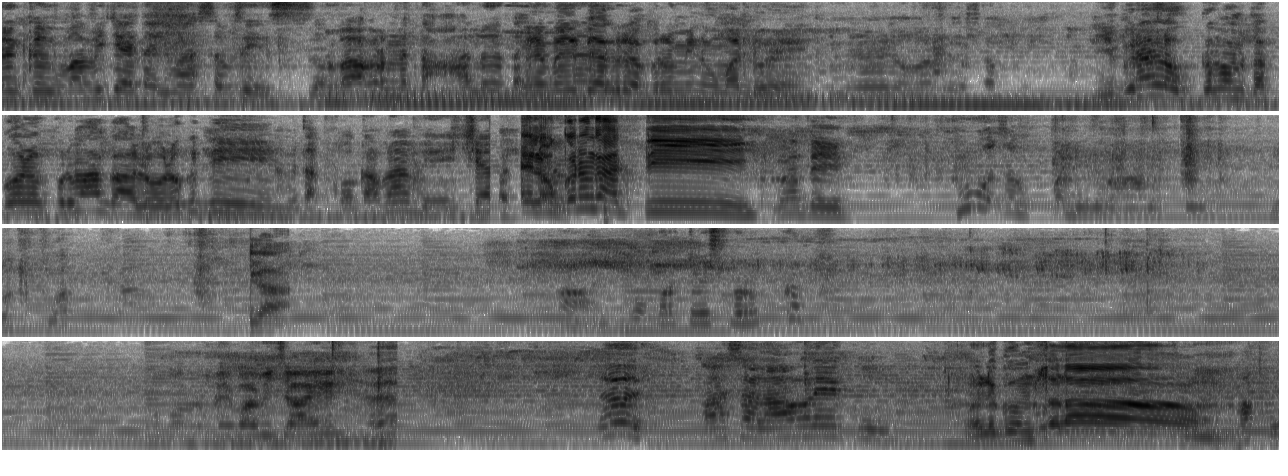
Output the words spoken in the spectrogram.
angkang tadi tadi. biar aku minuman doh eh. Iya kan lo kan lo lo lo kau kapan. Eh lo kan di rumah itu. Wah, wah. Tiga. Ah. Apa boleh babi? Eh? Eh, assalamualaikum. Waalaikumsalam. Aku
